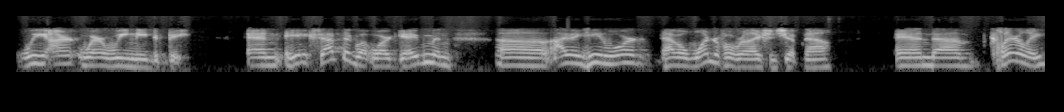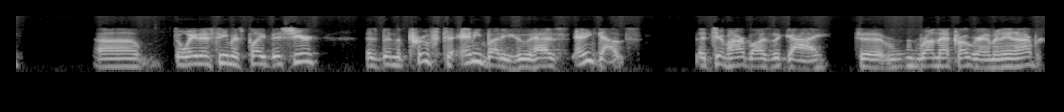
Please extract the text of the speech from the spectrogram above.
we aren't where we need to be. And he accepted what Warde gave him. And uh, I think he and Warde have a wonderful relationship now. And um, clearly, uh, the way this team has played this year has been the proof to anybody who has any doubts that Jim Harbaugh is the guy to run that program in Ann Arbor.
